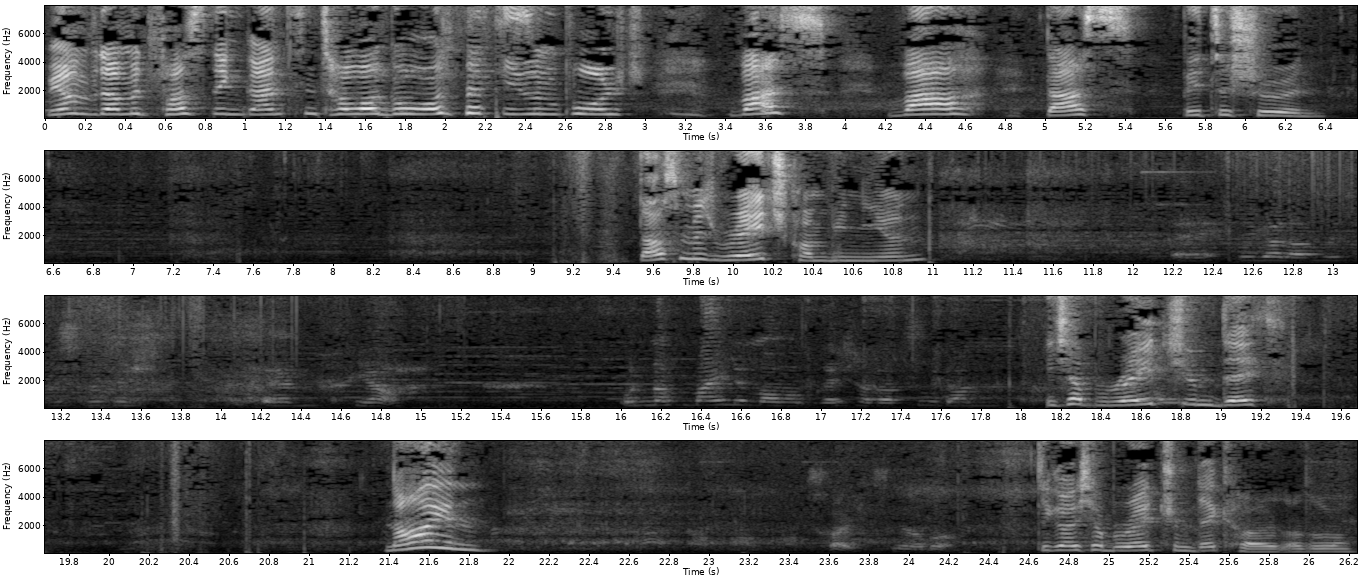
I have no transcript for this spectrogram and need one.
Wir haben damit fast den ganzen Tower geholt mit diesem Push. Was war das? Bitte schön. Das mit Rage kombinieren. Äh, Digga, das ist, wirklich. Ähm, ja. Und noch meine Mauerbrecher dazu. Ich habe Rage im Deck. Nein. Das reicht mir aber. Digga, ich habe Rage im Deck halt, also.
